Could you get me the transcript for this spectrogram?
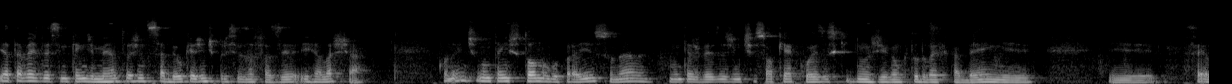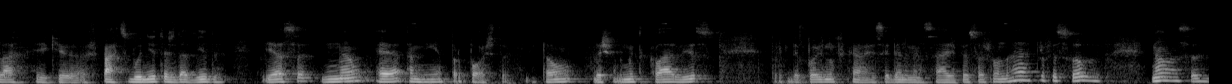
e através desse entendimento a gente saber o que a gente precisa fazer e relaxar. Quando a gente não tem estômago para isso, né, muitas vezes a gente só quer coisas que nos digam que tudo vai ficar bem e, e sei lá, e que as partes bonitas da vida. E essa não é a minha proposta. Então, deixando muito claro isso, para que depois não ficar recebendo mensagem, pessoas falando: "Ah, professor, nossa,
